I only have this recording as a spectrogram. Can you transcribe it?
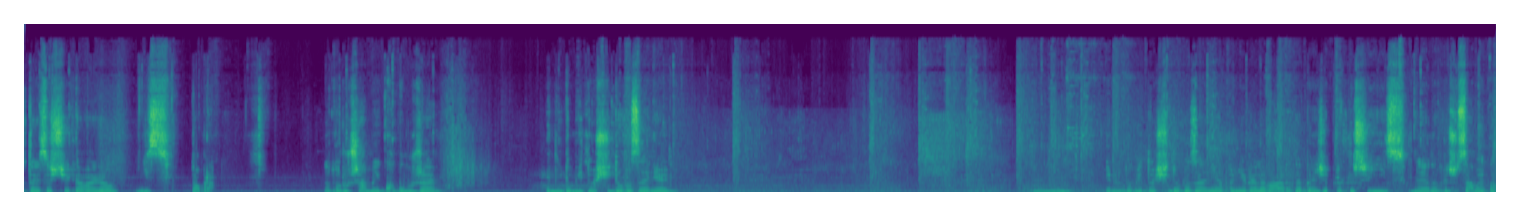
Tutaj coś ciekawego? Nic. Dobra. No to ruszamy ku górze. Do umiejętności dowodzenie. Mm, jeden do umiejętności dowodzenia to niewiele warte, będzie praktycznie nic. Nie no, wyrzucamy to.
